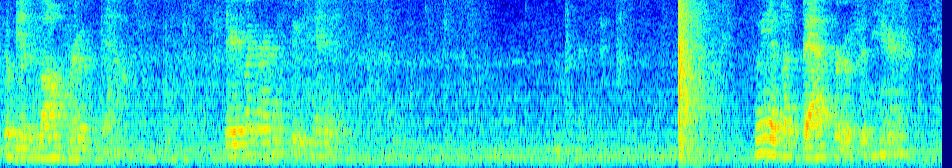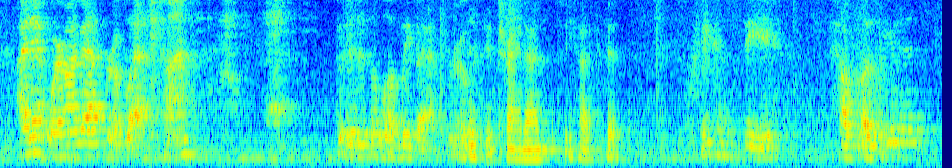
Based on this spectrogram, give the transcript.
It'll be a long road down. There's my grandma's suitcase. We have a bathrobe in here. I didn't wear my bathrobe last time, but it is a lovely bathroom. You can try it on and see how it fits. You can see how fuzzy it is.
